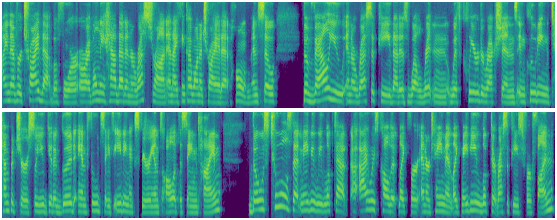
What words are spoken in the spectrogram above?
I never tried that before, or I've only had that in a restaurant and I think I want to try it at home. And so the value in a recipe that is well written with clear directions, including temperature, so you get a good and food safe eating experience all at the same time. Those tools that maybe we looked at, I always called it like for entertainment, like maybe you looked at recipes for fun.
